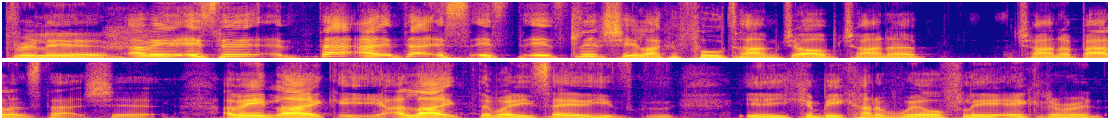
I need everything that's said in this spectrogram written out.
brilliant. I mean, is it that I- that is it's it's literally like a full time job trying to trying to balance that shit. I mean, like I like the way you say he's you, know, you can be kind of willfully ignorant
